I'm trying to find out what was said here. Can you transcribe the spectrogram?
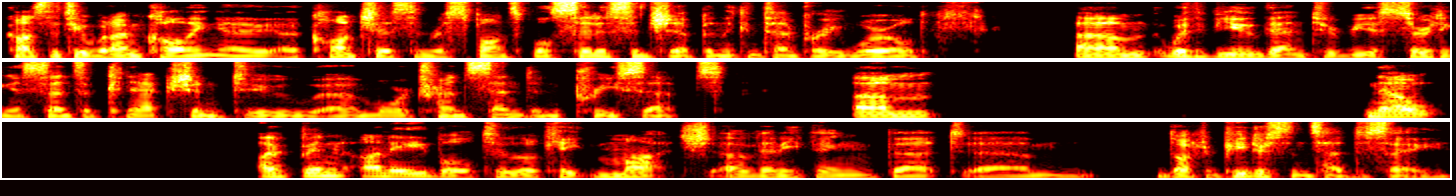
constitute what I'm calling a, a, conscious and responsible citizenship in the contemporary world. Um, with a view then to reasserting a sense of connection to uh, more transcendent precepts. Um, now, I've been unable to locate much of anything that um, Dr. Peterson's had to say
